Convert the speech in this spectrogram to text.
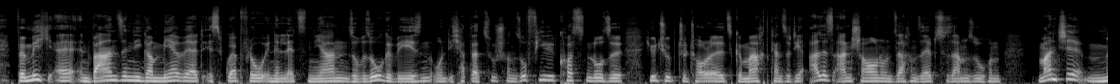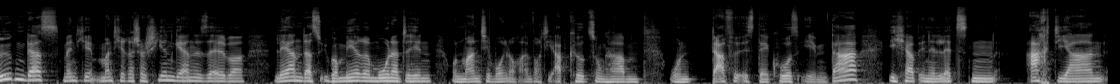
für mich äh, ein wahnsinniger Mehrwert ist Webflow in den letzten Jahren sowieso gewesen und ich habe dazu schon so viel kostenlose YouTube-Tutorials gemacht. Kannst du dir alles anschauen und Sachen selbst zusammensuchen. Manche mögen das, manche, manche recherchieren gerne selber, lernen das über mehrere Monate hin und manche wollen auch einfach die Abkürzung haben und dafür ist der Kurs eben da. Ich habe in den letzten acht Jahren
